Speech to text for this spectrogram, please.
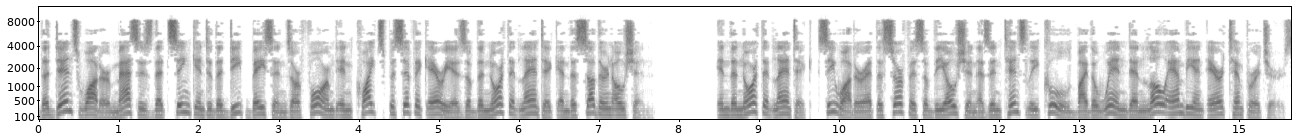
The dense water masses that sink into the deep basins are formed in quite specific areas of the North Atlantic and the Southern Ocean. In the North Atlantic, seawater at the surface of the ocean is intensely cooled by the wind and low ambient air temperatures.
